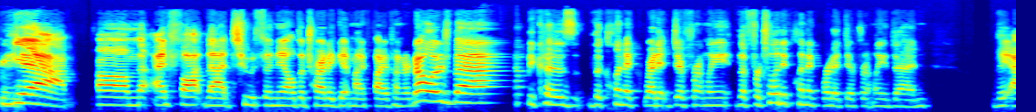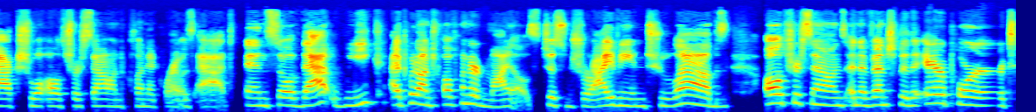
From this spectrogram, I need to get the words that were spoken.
yeah, um, I fought that tooth and nail to try to get my $500 back because the clinic read it differently. The fertility clinic read it differently than the actual ultrasound clinic where I was at. And so that week, I put on 1,200 miles just driving to labs, ultrasounds, and eventually the airport.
